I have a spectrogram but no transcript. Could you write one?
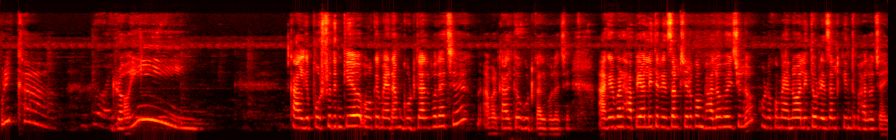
পরীক্ষা? ড্রয়িং কালকে পরশু দিনকে ওকে ম্যাডাম গুড গার্ল বলেছে আবার কালকেও গুড গার্ল বলেছে। আগের বার হাফ ইয়ারলিতে রেজাল্ট যেরকম ভালো হয়েছিল ওরকম অ্যানুয়ালিতেও রেজাল্ট কিন্তু ভালো চাই।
